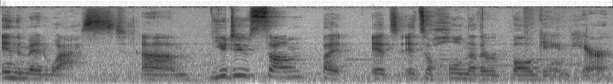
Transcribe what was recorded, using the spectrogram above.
in the Midwest. Um, you do some, but it's it's a whole nother ball game here.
